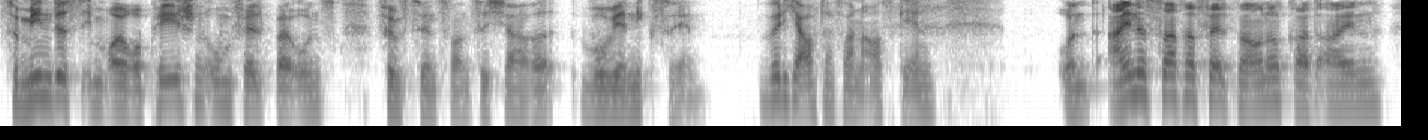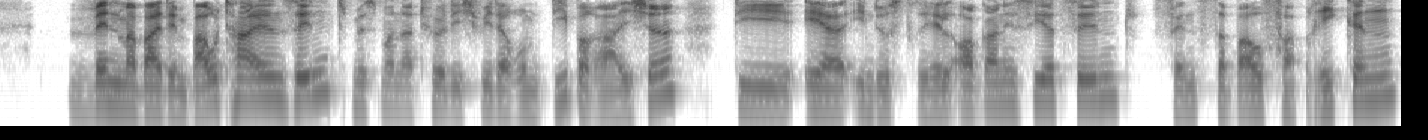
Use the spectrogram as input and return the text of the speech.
zumindest im europäischen Umfeld bei uns 15, 20 Jahre, wo wir nichts sehen. Würde ich auch davon ausgehen. Und eine Sache fällt mir auch noch gerade ein. Wenn wir bei den Bauteilen sind, müssen wir natürlich wiederum die Bereiche, die eher industriell organisiert sind, Fensterbau, Fabriken,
